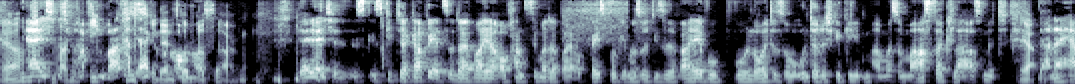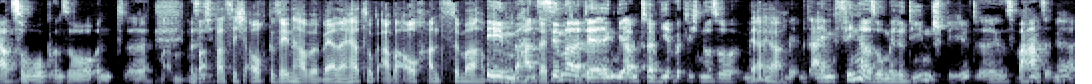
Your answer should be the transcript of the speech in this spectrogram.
Ja, ja ich, ich hab schon was kannst du denn sowas sagen? Ja, ja, ich, es, es gibt ja, gab ja jetzt, da war ja auch Hans Zimmer dabei auf Facebook immer so diese Reihe, wo, wo Leute so Unterricht gegeben haben, also Masterclass mit ja. Werner Herzog und so. Und äh, was, ich, was ich auch gesehen habe, Werner Herzog, aber auch Hans Zimmer. Eben, Hans Zimmer, der irgendwie am Klavier wirklich nur so mit, ja, ja. mit, mit einem Finger so Melodien spielt, äh, ist Wahnsinn. Ja.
